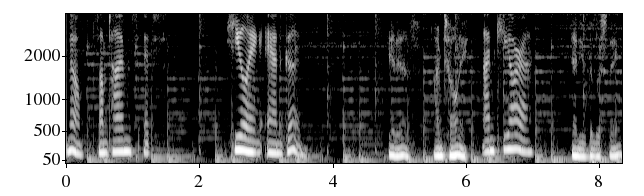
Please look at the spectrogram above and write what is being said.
No, sometimes it's healing and good. It is. I'm Tony, I'm Kiara. and you've been listening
